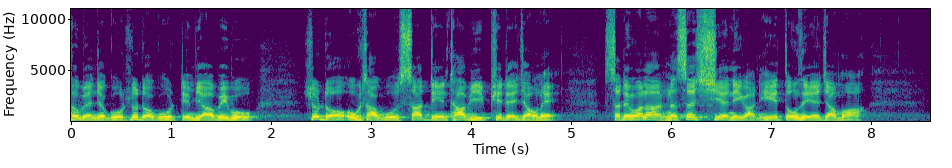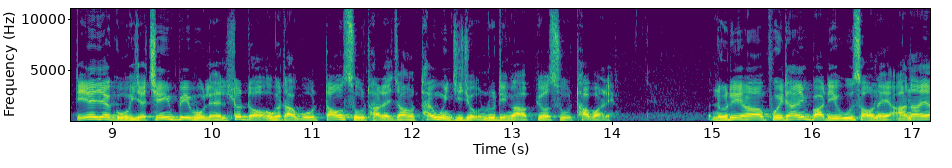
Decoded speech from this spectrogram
ထုတ်ပြန်ချက်ကိုလွှတ်တော်ကိုတင်ပြပေးဖို့လွှတ်တော်ဥက္ကဋ္ဌကိုစာတင်ထားပြီးဖြစ်တဲ့အကြောင်းနဲ့စက်တင်ဘာလ28ရက်နေ့ကနေ30ရက်ကြာမှာ တရက်ရက်ကိုရချင်းပေးဖို့လဲလွှတ်တော်ဥက္ကဋ္ဌကိုတောင်းဆိုထားတဲ့အကြောင်းထိုင်းဝန်ကြီးချုပ်အနူတင်ကပြောဆိုထားပါတယ်။အနူတင်ဟာဖွေထိုင်းပါတီဦးဆောင်တဲ့အာဏာရ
